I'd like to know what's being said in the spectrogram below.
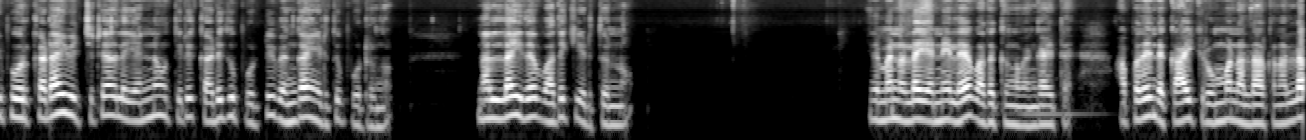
இப்போ ஒரு கடாய் வச்சுட்டு அதில் எண்ணெய் ஊற்றிட்டு கடுகு போட்டு வெங்காயம் எடுத்து போட்டுருங்க. நல்லா இதை வதக்கி எடுத்துடணும். இது மாதிரி நல்லா எண்ணெயில் வதக்குங்க வெங்காயத்தை. அப்போ தான் இந்த காய்க்கு ரொம்ப நல்லாயிருக்கும் நல்லா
